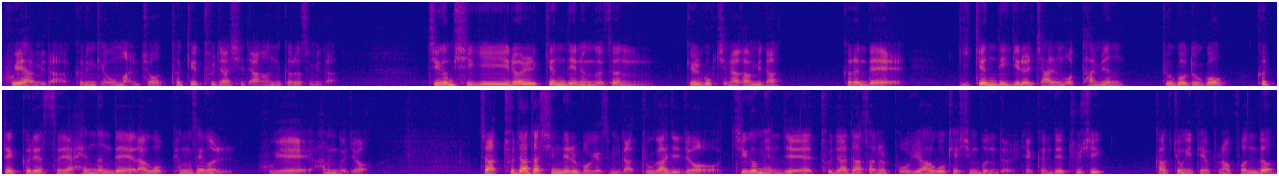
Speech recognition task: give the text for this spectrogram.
후회합니다. 그런 경우 많죠. 특히 투자 시장은 그렇습니다. 지금 시기를 견디는 것은 결국 지나갑니다. 그런데 이 견디기를 잘 못하면 두고두고 그때 그랬어야 했는데 라고 평생을 후회하는 거죠. 자, 투자자 심리를 보겠습니다. 두 가지죠. 지금 현재 투자 자산을 보유하고 계신 분들, 예컨대 주식, 각종 ETF나 펀드,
